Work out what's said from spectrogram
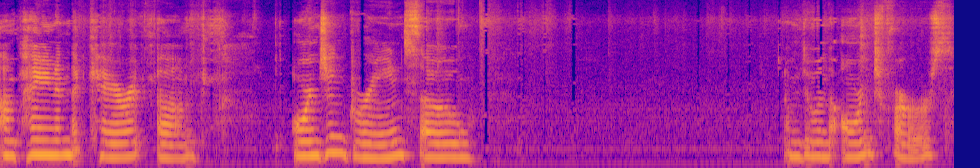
I'm painting the carrot um, orange and green. So, I'm doing the orange first.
